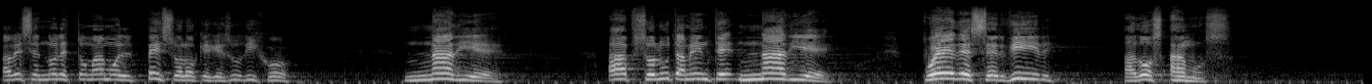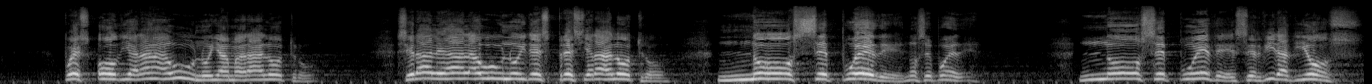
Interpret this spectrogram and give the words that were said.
a veces no les tomamos el peso a lo que Jesús dijo, nadie, absolutamente nadie puede servir a dos amos pues odiará a uno y amará al otro. Será leal a uno y despreciará al otro. No se puede, no se puede. No se puede servir a Dios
